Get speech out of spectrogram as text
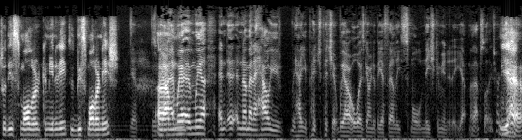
to this smaller community, to this smaller niche. 'Cause we are, and we are, and we are, and, and no matter how you how you pitch pitch it, we are always going to be a fairly small niche community. Yeah, that's absolutely true. Yeah,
